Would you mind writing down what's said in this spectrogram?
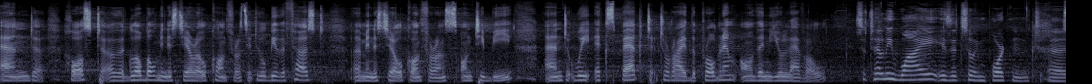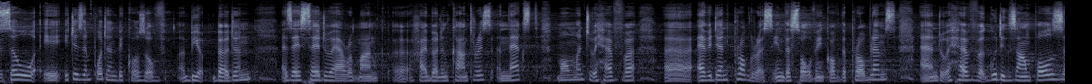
and host the global ministerial conference. It will be the first ministerial conference on TB, and we expect to write the problem on the new level. So tell me, why is it so important? Uh, so it is important because of burden. As I said, we are among uh, high burden countries. And next moment, we have uh, uh evident progress in the solving of the problems, and we have good examples.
